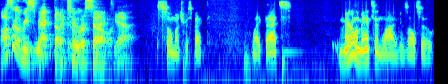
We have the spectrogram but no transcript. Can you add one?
Also respect though too. respect, So yeah. so much respect. Like that's Marilyn Manson live is also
